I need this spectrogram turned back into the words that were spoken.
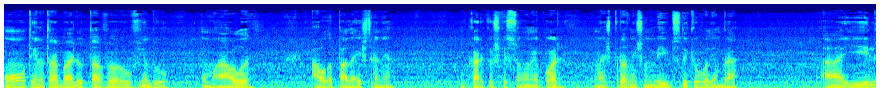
Ontem no trabalho eu estava ouvindo uma aula, aula palestra, né? Um cara que eu esqueci o nome agora, mas provavelmente no meio disso daqui eu vou lembrar. Aí ele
